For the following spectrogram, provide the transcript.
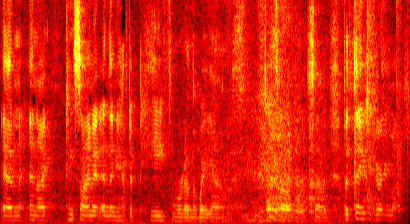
and and I can sign it, and then you have to pay for it on the way out. That's how it works out. But thank you very much.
